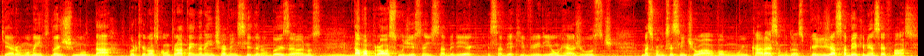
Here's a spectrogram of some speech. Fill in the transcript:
que era o momento da gente mudar, porque o nosso contrato ainda nem tinha vencido, eram dois anos, Uhum. estava próximo disso, a gente saberia, sabia que viria um reajuste, mas como que você sentiu, ah, vamos encarar essa mudança? Porque a gente já sabia que não ia ser fácil.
